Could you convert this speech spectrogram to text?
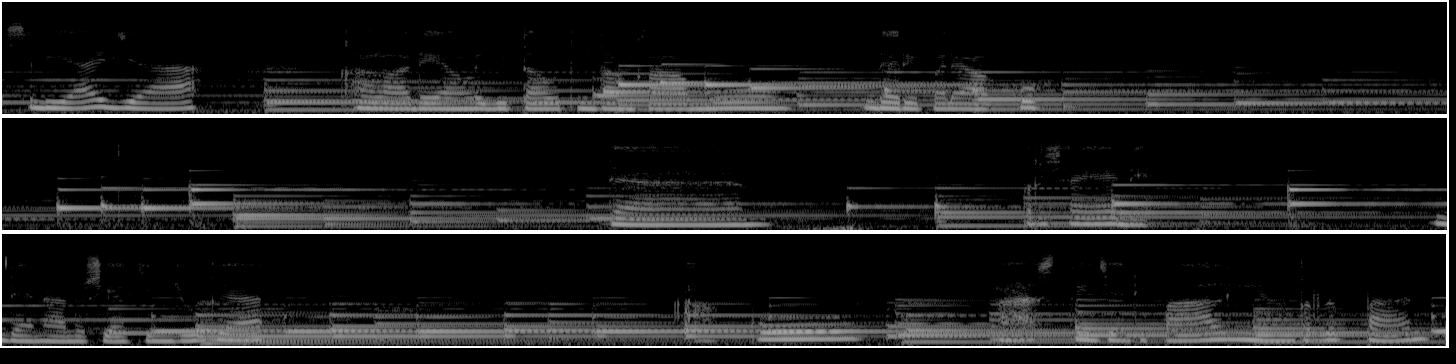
Sedih aja kalau ada yang lebih tahu tentang kamu daripada aku. Dan percaya deh, dan harus yakin juga, aku pasti jadi paling yang terdepan.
